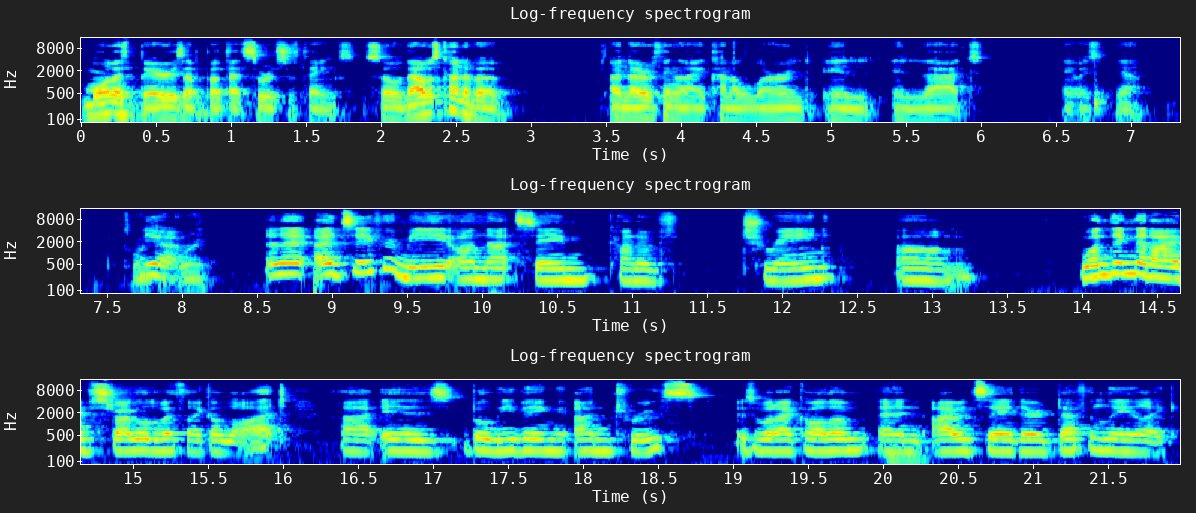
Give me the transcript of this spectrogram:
more or less barriers up about that sorts of things. So that was kind of a another thing that I kind of learned in in that. Anyways, yeah, that's one yeah. takeaway. And I, I'd say for me on that same kind of train, um, one thing that I've struggled with like a lot uh, is believing untruths is what I call them. And mm-hmm. I would say they're definitely like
